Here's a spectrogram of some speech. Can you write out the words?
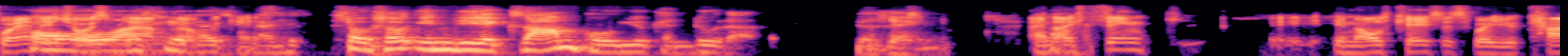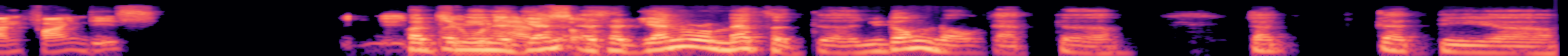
for any oh, choice of lambda, see, we can. So so in the example, you can do that. You're saying. And. I think in all cases where you can find these, but, but in a gen, as a general method, uh, you don't know that uh, that that the uh,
